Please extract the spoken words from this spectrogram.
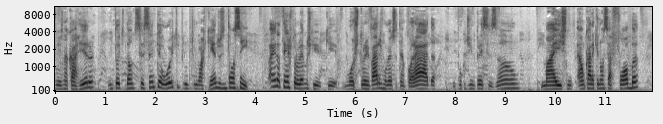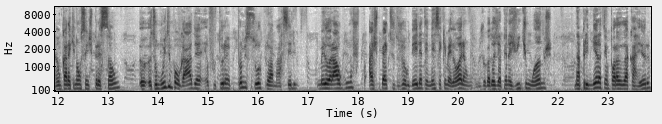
vez na carreira, um touchdown de 68 pro, pro Mark Andrews. Então, assim, ainda tem os problemas que, que mostrou em vários momentos da temporada, um pouco de imprecisão, mas é um cara que não se afoba, é um cara que não sente pressão. Eu, eu tô muito empolgado, é, o futuro é promissor pro Lamar. Se ele melhorar alguns aspectos do jogo dele, a tendência é que melhore. É um, um jogador de apenas 21 anos na primeira temporada da carreira.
